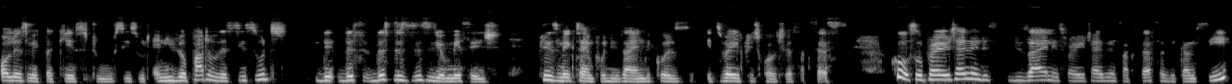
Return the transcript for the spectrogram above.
always make the case to C-suite. And if you're part of the C-suite, this this this this is your message please make time for design because it's very critical to your success. Cool. So prioritizing this design is prioritizing success, as you can see.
